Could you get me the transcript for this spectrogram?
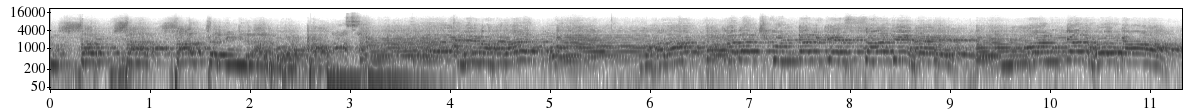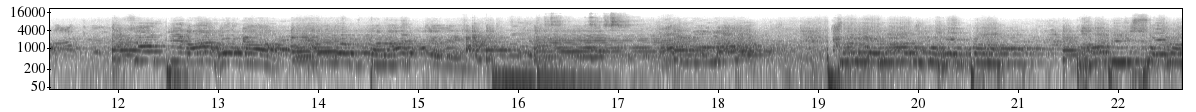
हम सब साथ साथ चलेंगे राजभवन का। हे महाराज महाराज कवच कुंडल के शादी है। मंगल होगा शुभ विवाह होगा। हम लोग बारात चलेंगे। चलो राजमहल भाभी सोना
